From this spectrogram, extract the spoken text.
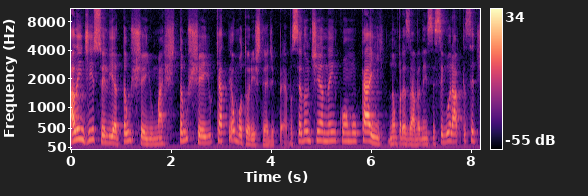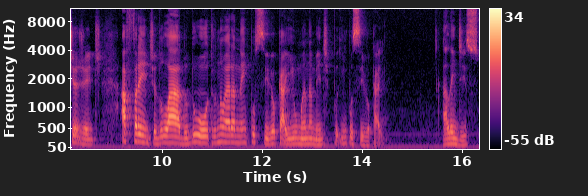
Além disso, ele ia tão cheio, mas tão cheio, que até o motorista ia de pé. Você não tinha nem como cair, não precisava nem se segurar, porque você tinha gente à frente, do lado, do outro, não era nem possível cair, humanamente impossível cair. Além disso,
